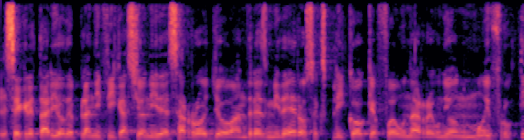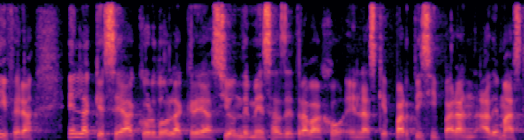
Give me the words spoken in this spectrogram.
El secretario de Planificación y Desarrollo, Andrés Mideros, explicó que fue una reunión muy fructífera en la que se acordó la creación de mesas de trabajo en las que participarán además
